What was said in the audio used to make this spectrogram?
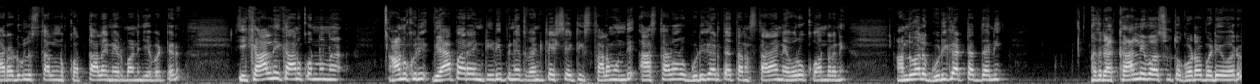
ఆరు అడుగుల స్థలంలో కొత్త ఆలయం నిర్మాణం చేపట్టారు. ఈ కాలనీకి ఆనుకున్న ఆనుకుని వ్యాపారాన్ని టీడీపీ నేత వెంకటేష్ శెట్టికి స్థలం ఉంది. ఆ స్థలంలో గుడి కడితే తన స్థలాన్ని ఎవరూ కొనరని. అందువల్ల గుడి కట్టద్దని అతడు ఆ కాలనీ వాసులతో గొడవ పడేవారు.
